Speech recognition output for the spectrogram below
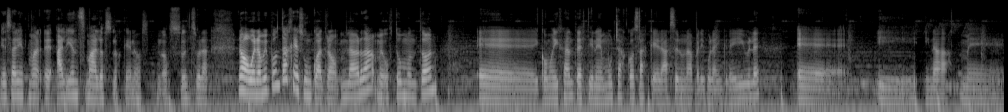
Y es aliens, mal- eh, aliens malos los que nos, nos censuran. No, bueno, mi puntaje es un 4. La verdad, me gustó un montón. Eh, y como dije antes, tiene muchas cosas que la hacen una película increíble. Eh, y, y nada, me,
